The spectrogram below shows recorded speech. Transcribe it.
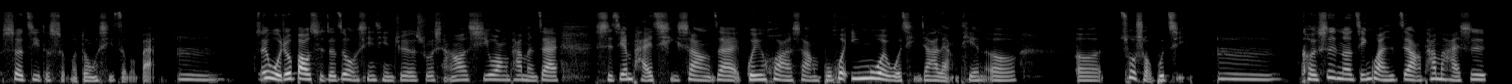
设计的什么东西怎么办？嗯，所以我就抱持着这种心情，觉得说想要希望他们在时间排期上，在规划上不会因为我请假两天而呃措手不及。嗯，可是呢，尽管是这样，他们还是。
